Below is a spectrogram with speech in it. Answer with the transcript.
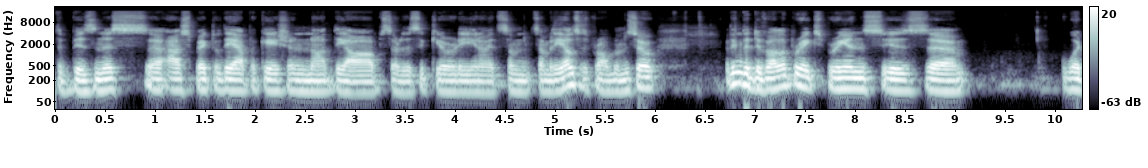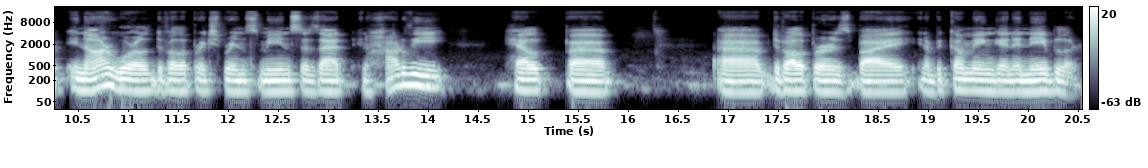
the business uh, aspect of the application, not the ops or the security. You know, it's some somebody else's problem. So, I think the developer experience is uh, what in our world developer experience means is that you know, how do we help uh, uh, developers by you know becoming an enabler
